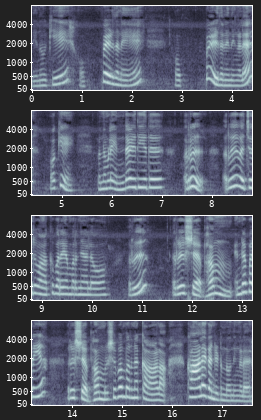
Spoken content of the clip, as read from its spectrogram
ഇത് നോക്കിയേ. ഒപ്പം എഴുതണേ. ഒപ്പം എഴുതണേ നിങ്ങൾ ഓക്കെ. അപ്പം നമ്മൾ എന്താ എഴുതിയത്? റ്. റ് വെച്ചൊരു വാക്ക് പറയാൻ പറഞ്ഞാലോ? റ്. ഋഷഭം. എന്താ പറയുക? ഋഷഭം. ഋഷഭം പറഞ്ഞ കാള. കാളയെ കണ്ടിട്ടുണ്ടോ നിങ്ങൾ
